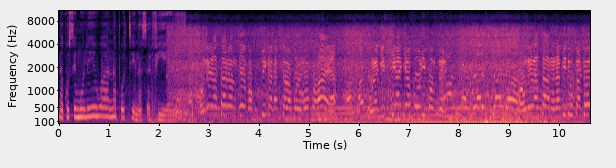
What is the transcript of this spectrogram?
na kusimuliwa na Potina Safieni. Hongera sana mzee kwa kufika katika maporomoko haya. Unajisikiaje hapo ulipo mzee? Hongera sana, inabidi ukatoe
